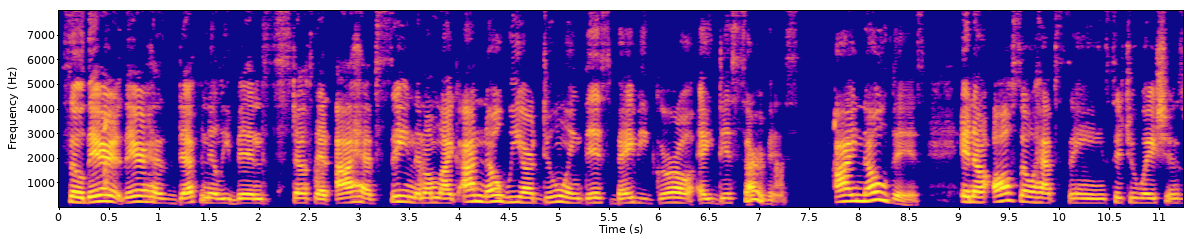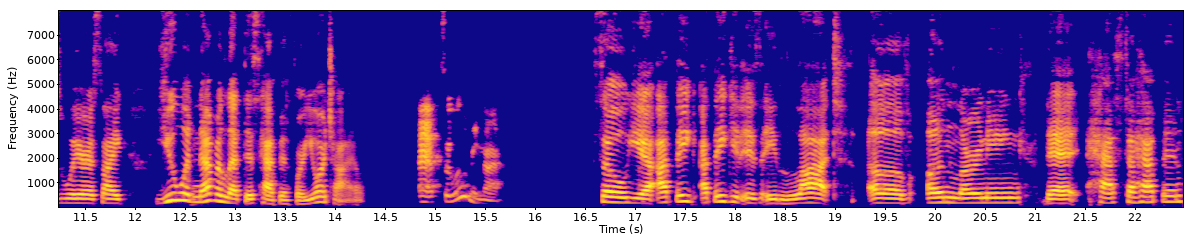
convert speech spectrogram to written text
So there there has definitely been stuff that I have seen that I'm like, I know we are doing this baby girl a disservice. I know this. And I also have seen situations where it's like, you would never let this happen for your child. Absolutely not. So yeah, I think I think it is a lot of unlearning that has to happen,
